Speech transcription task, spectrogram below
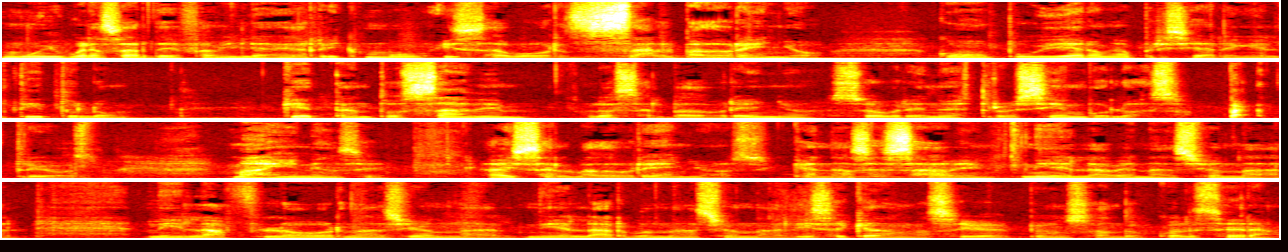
Muy buenas tardes familia de ritmo y sabor salvadoreño. Como pudieron apreciar en el título, ¿qué tanto saben los salvadoreños sobre nuestros símbolos patrios? Imagínense, hay salvadoreños que no se saben ni el ave nacional, ni la flor nacional, ni el árbol nacional y se quedan así pensando cuál será.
